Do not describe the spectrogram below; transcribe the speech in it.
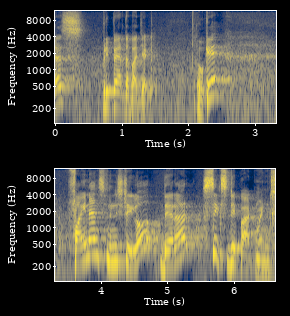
does prepare the budget okay finance ministry లో there are six departments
